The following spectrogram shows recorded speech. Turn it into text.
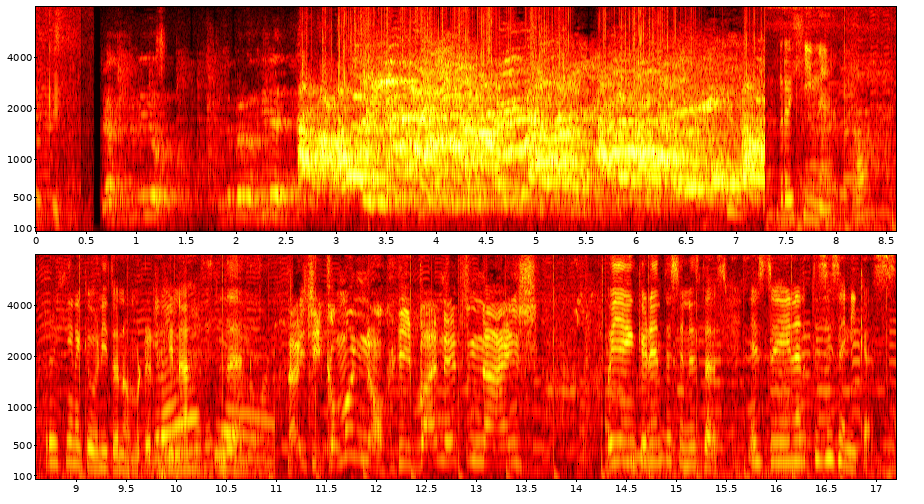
Ok. Regina. Regina, qué bonito nombre, Regina. Ay, sí, cómo no. Iván es nice. Oye, ¿en qué orientación estás? Estoy en artes escénicas.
